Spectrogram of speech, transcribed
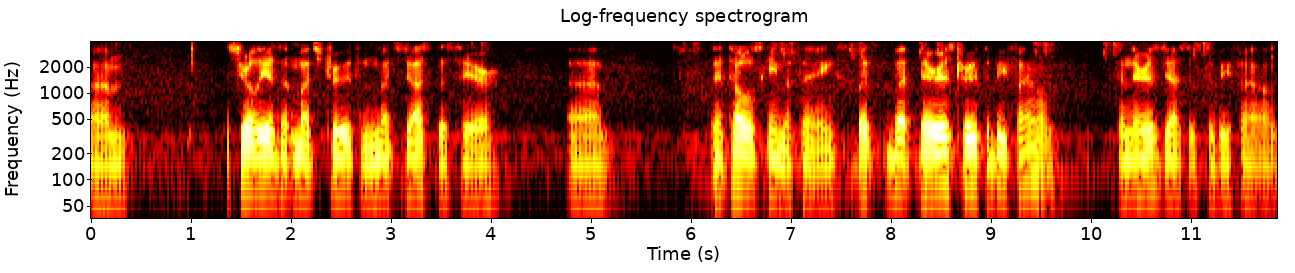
Um, surely isn't much truth and much justice here. Um, in the total scheme of things. But but there is truth to be found, and there is justice to be found.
